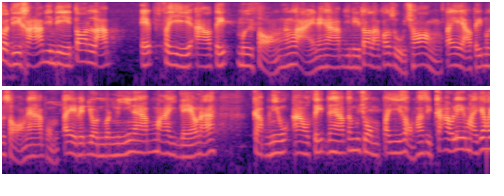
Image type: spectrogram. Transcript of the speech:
สวัสดีครับ ยินดีต้อนรับ FC อาติสมือสองทั้งหลายนะครับ ยินดีต้อนรับเข้าสู่ช่องเต้อาติสมือสองนะครับ ผมเต้เพชรยนต์วันนี้นะครับ มาอีกแล้วนะ กับ New a l t i s นะครับท่านผู้ชมปี 2019 เลขใหม่แค่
